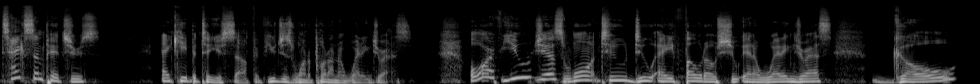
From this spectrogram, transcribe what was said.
take some pictures, and keep it to yourself if you just want to put on a wedding dress. Or if you just want to do a photo shoot in a wedding dress, go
